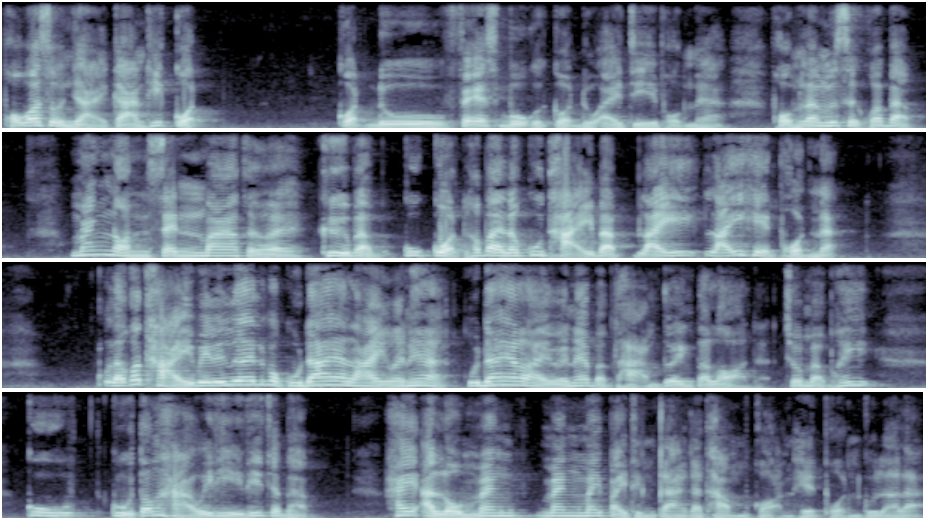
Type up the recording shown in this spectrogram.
เพราะว่าส่วนใหญ่การที่กดกดดู Facebook หรือกดดู IG ผมเนี่ย ผมเริ่มรู้สึกว่าแบบแม่งนอนเซนมากเลย คือแบบกูกดเข้าไปแล้วกูถ่ายแบบไร้ไร้เหตุผลน่ะ แล้วก็ถ่ายไปเรื่อยๆแล้วบอกกูได้อะไรวะเนี่ย กูได้อะไรวะเนี่ยแบบถามตัวเองตลอดอะจนแบบเฮ้ยกูกูต้องหาวิธีที่จะแบบให้อารมณ์แม่งแม่งไม่ไปถึงการกระทำก่อนเหตุผลกูแล้วแหละ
